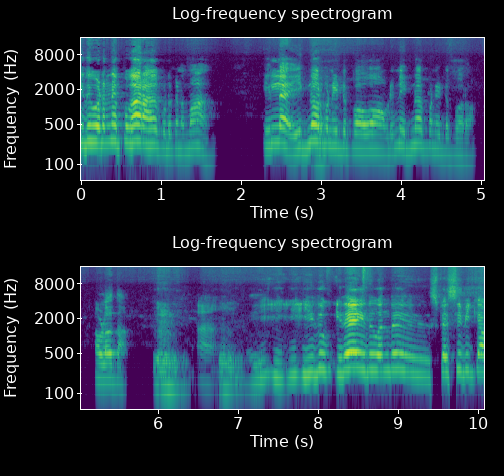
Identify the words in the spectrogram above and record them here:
இது உடனே புகாராக கொடுக்கணுமா? இல்ல இக்னோர். பண்ணிட்டு போவோம் அப்படின்னு இக்னோர் பண்ணிட்டு போறோம். அவ்வளவுதான். இது இதே இது வந்து ஸ்பெசிபிக்கா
